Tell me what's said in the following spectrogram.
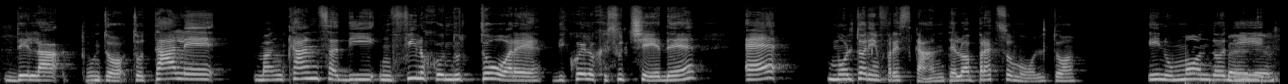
della appunto totale mancanza di un filo conduttore di quello che succede è molto rinfrescante, lo apprezzo molto. In un mondo Bene, di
